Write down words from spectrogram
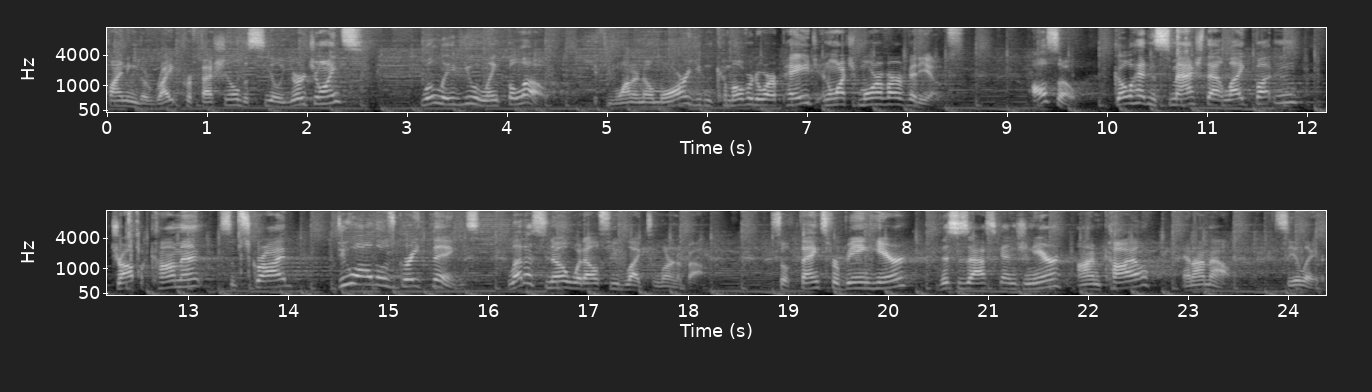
finding the right professional to seal your joints, we'll leave you a link below. If you want to know more, you can come over to our page and watch more of our videos. Also, go ahead and smash that like button, drop a comment, subscribe, do all those great things. Let us know what else you'd like to learn about. So thanks for being here. This is Ask Engineer. I'm Kyle, and I'm out. See you later.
